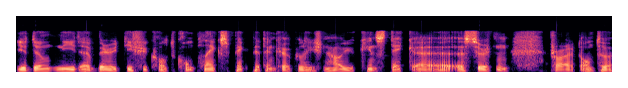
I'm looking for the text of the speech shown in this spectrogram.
you don't need a very difficult, complex spec pattern calculation how you can stack a, a certain product onto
